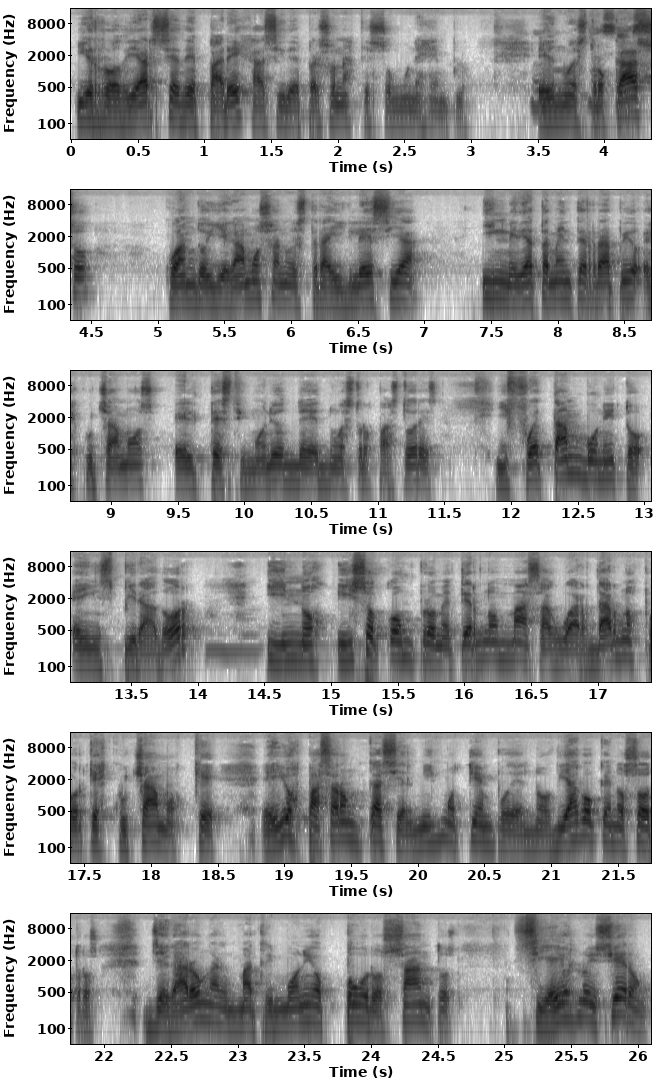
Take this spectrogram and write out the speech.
y rodearse de parejas y de personas que son un ejemplo. En nuestro caso, cuando llegamos a nuestra iglesia, inmediatamente rápido escuchamos el testimonio de nuestros pastores y fue tan bonito e inspirador y nos hizo comprometernos más a guardarnos porque escuchamos que ellos pasaron casi el mismo tiempo de noviazgo que nosotros, llegaron al matrimonio puros, santos. Si ellos lo hicieron,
